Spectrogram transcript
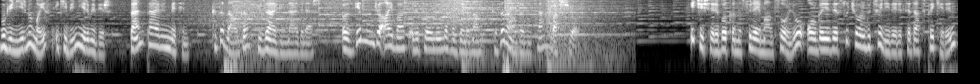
Bugün 20 Mayıs 2021. Ben Pervin Metin. Kısa Dalga Güzel Günlerdiler. Özge Mumcu Aybars editörlüğünde hazırlanan Kısa Dalga Bülten başlıyor. İçişleri Bakanı Süleyman Soylu, organize suç örgütü lideri Sedat Peker'in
